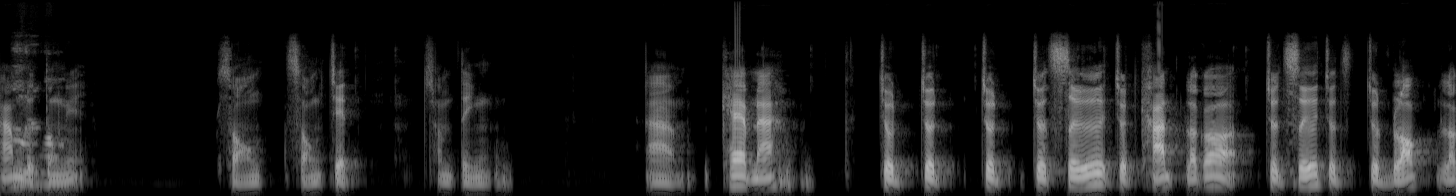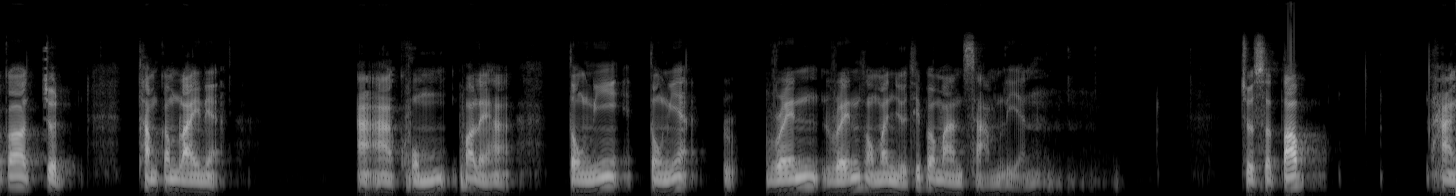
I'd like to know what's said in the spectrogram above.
ห้ามหลุดตรงนี้สองสองเจ็ด something อ่าแคบนะ จุดจุดจุดจุดซื้อจุดคัด แล้วก็จุดซื้อจุดจุดบล็อก แล้วก็จุดทำกำไรเนี่ยอาอาคุ้มเพราะอะไรฮะตรงนี้ตรงเนี้ยเรนเรนของมันอยู่ที่ประมาณสามเหรียญจุดสต็อปห่าง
